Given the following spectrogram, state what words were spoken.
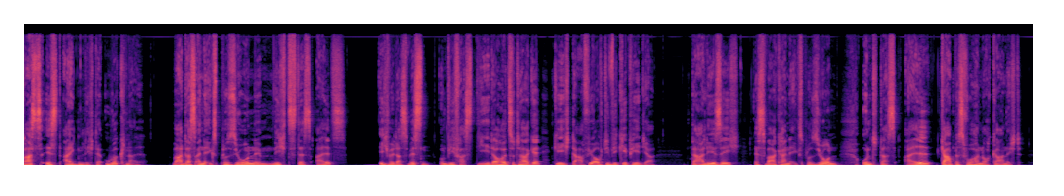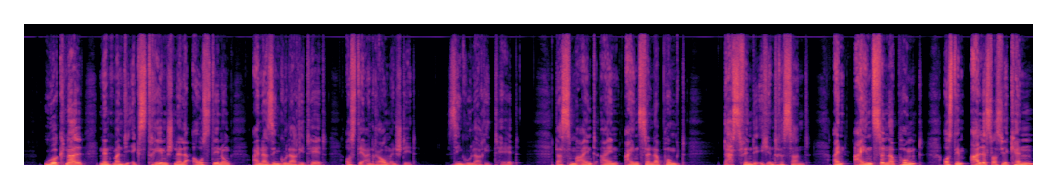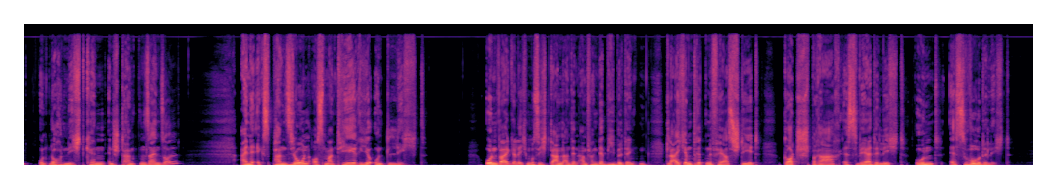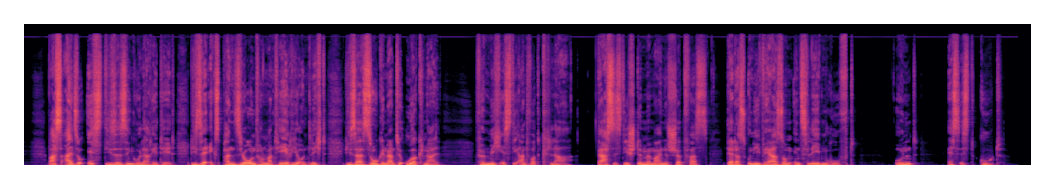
Was ist eigentlich der Urknall? War das eine Explosion im Nichts des Alls? Ich will das wissen, und wie fast jeder heutzutage gehe ich dafür auf die Wikipedia. Da lese ich, es war keine Explosion, und das All gab es vorher noch gar nicht. Urknall nennt man die extrem schnelle Ausdehnung einer Singularität, aus der ein Raum entsteht. Singularität? Das meint ein einzelner Punkt. Das finde ich interessant. Ein einzelner Punkt, aus dem alles, was wir kennen und noch nicht kennen, entstanden sein soll? Eine Expansion aus Materie und Licht. Unweigerlich muss ich dann an den Anfang der Bibel denken. Gleich im dritten Vers steht, Gott sprach, es werde Licht und es wurde Licht. Was also ist diese Singularität, diese Expansion von Materie und Licht, dieser sogenannte Urknall? Für mich ist die Antwort klar. Das ist die Stimme meines Schöpfers, der das Universum ins Leben ruft. Und es ist gut.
